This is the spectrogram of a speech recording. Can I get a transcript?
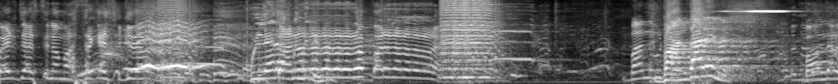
ಪೈಟ್ ಜಾಸ್ತಿ ನಮ್ಮ ಹತ್ರ ಕೈ ಸಿಕ್ಕಿದೆ. ಬಂದ್ ಬಾಂದಾರೇನು ಬಂದಾಳ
